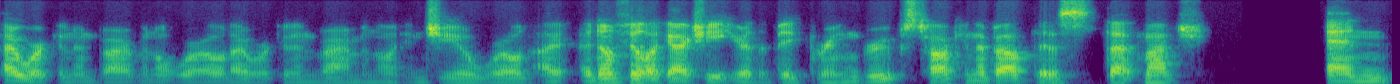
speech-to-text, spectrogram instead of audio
I work in environmental world, I work in environmental NGO world. I, I don't feel like I actually hear the big green groups talking about this that much and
